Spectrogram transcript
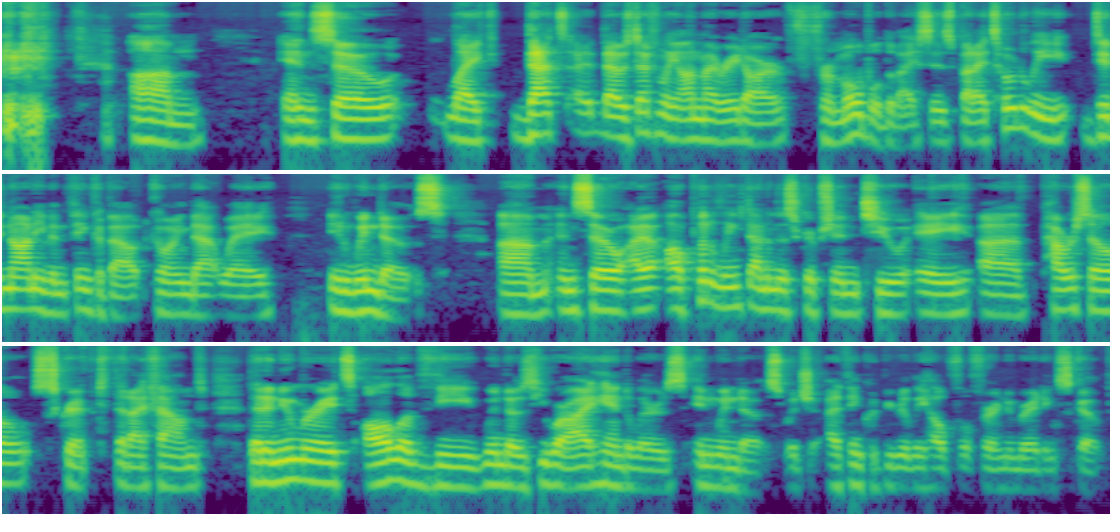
um, and so like that's that was definitely on my radar for mobile devices, but I totally did not even think about going that way in Windows. Um, and so I, will put a link down in the description to a uh, PowerShell script that I found that enumerates all of the Windows URI handlers in Windows, which I think would be really helpful for enumerating scope.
